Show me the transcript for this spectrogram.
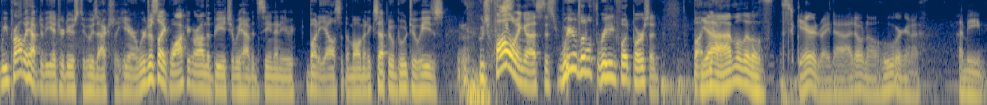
we probably have to be introduced to who's actually here. We're just like walking around the beach and we haven't seen anybody else at the moment except Ubuntu. He's who's following us. This weird little three foot person. But Yeah, you know. I'm a little scared right now. I don't know who we're gonna. I mean,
